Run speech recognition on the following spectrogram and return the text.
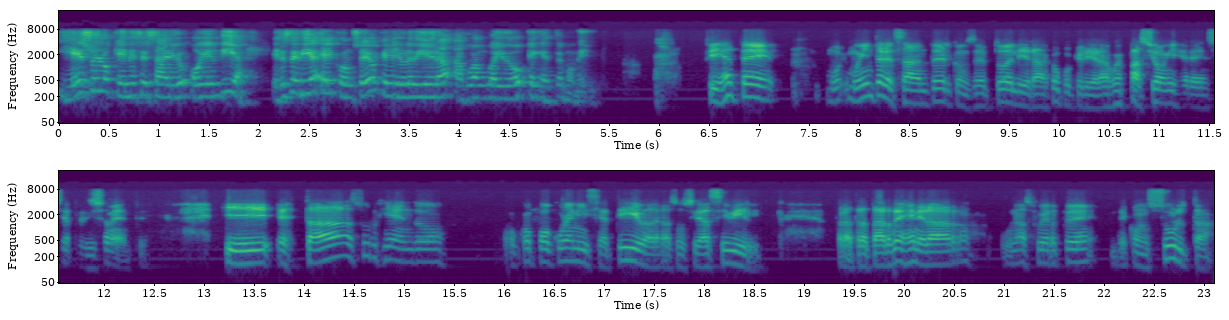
Y eso es lo que es necesario hoy en día. Ese sería el consejo que yo le diera a Juan Guaidó en este momento. Fíjate, muy, muy interesante el concepto de liderazgo, porque liderazgo es pasión y gerencia precisamente. Y está surgiendo poco a poco una iniciativa de la sociedad civil para tratar de generar una suerte de consulta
